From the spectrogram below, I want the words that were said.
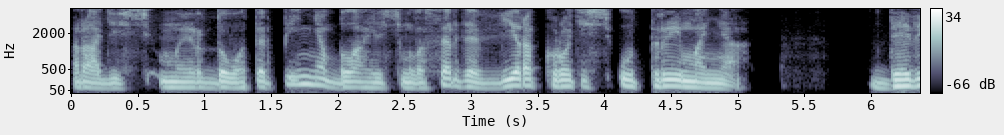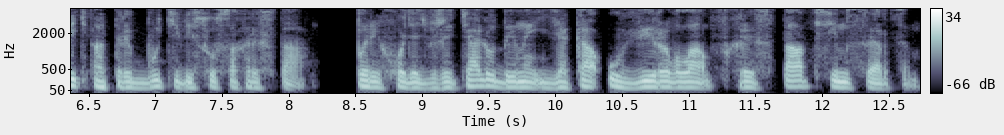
радість, мир, довготерпіння, благість, милосердя, віра, кротість, утримання. Дев'ять атрибутів Ісуса Христа переходять в життя людини, яка увірувала в Христа всім серцем.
